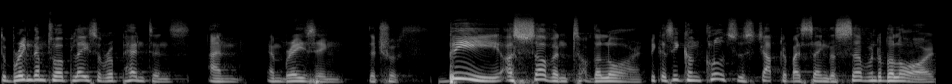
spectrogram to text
to bring them to a place of repentance and embracing the truth. Be a servant of the Lord because he concludes this chapter by saying the servant of the Lord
